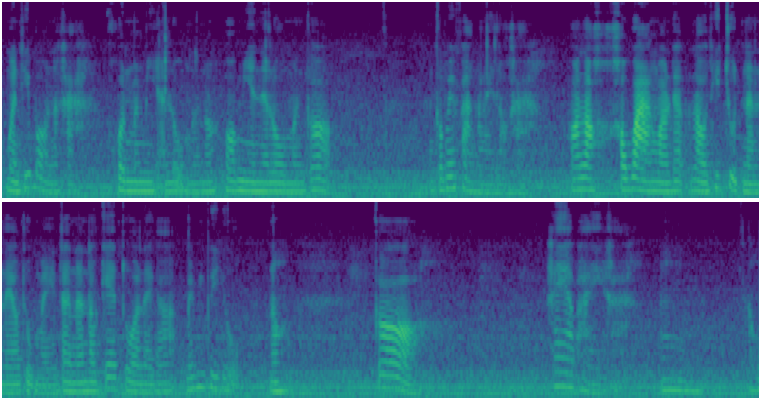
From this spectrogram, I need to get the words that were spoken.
เหมือนที่บอกนะคะ คนมันมีอารมณ์แล้วเนาะพอมีอารมณ์มันก็ มันก็ไม่ฟังอะไรหรอกค่ะ เพราะเราเขาวางเราเราที่จุดนั้นแล้วถูกไหมดังนั้นเราแก้ตัวอะไรก็ ไม่มีประโยชน์เนาะก็ให้อภัยค่ะ อืมอโห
